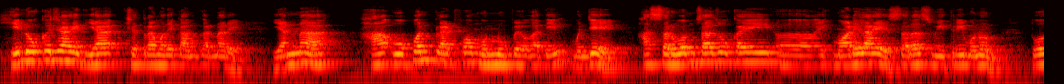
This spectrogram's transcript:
हे लोक जे आहेत या क्षेत्रामध्ये काम करणारे यांना हा ओपन प्लॅटफॉर्म म्हणून उपयोगात येईल. म्हणजे हा सर्वमचा जो काही एक मॉडेल आहे सरस वी थ्री म्हणून तो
